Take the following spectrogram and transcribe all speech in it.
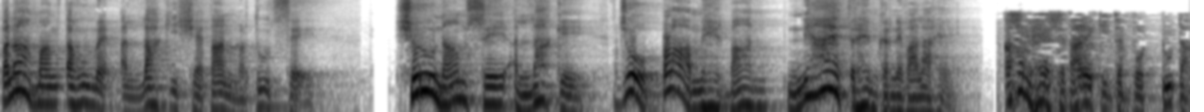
پناہ مانگتا ہوں میں اللہ کی شیطان مردود سے۔ شروع نام سے اللہ کے جو بڑا مہربان، نہایت رحم کرنے والا ہے۔ قسم ہے ستارے کی جب وہ ٹوٹا،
